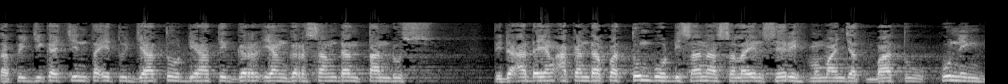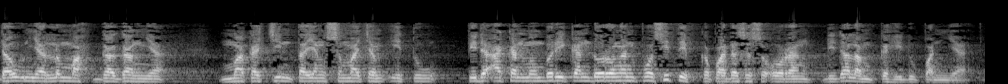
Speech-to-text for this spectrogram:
Tapi jika cinta itu jatuh di hati ger yang gersang dan tandus tidak ada yang akan dapat tumbuh di sana selain sirih memanjat batu kuning daunnya lemah gagangnya maka cinta yang semacam itu tidak akan memberikan dorongan positif kepada seseorang di dalam kehidupannya.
